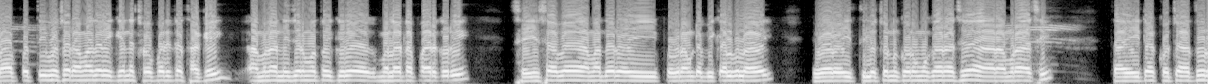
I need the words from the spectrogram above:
বা প্রতি বছর আমাদের এখানে ছপাড়িটা থাকেই। আমরা নিজের মতোই করে মেলাটা পার করি। সেই হিসাবে আমাদের ওই প্রোগ্রামটা বিকালবেলা হয়। এবার ওই তিলোচন কর্মকার আছে আর আমরা আছি। তাই এটা কোচাতুর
